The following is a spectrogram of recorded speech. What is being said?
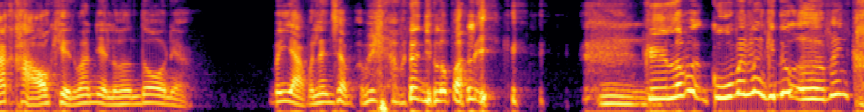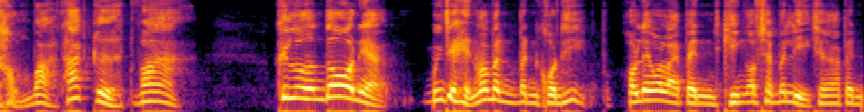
นักข่าวเขาเขียนว่าเนี่ยโรนัลโดเนี่ย ไม่อยากไปเล่นแชมป์ไม่อยากไปเล่นยูโรปาลีกอืมคือแล้วกูแม่งนั่งคิดดูเออแม่งขำว่ะถ้าเกิดว่า คือโรนัลโดเนี่ย มึงจะเห็นว่ามันเป็นคนที่เขาเรียกว่าอะไรเป็น king of champions league ใช่ไหมเป็น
